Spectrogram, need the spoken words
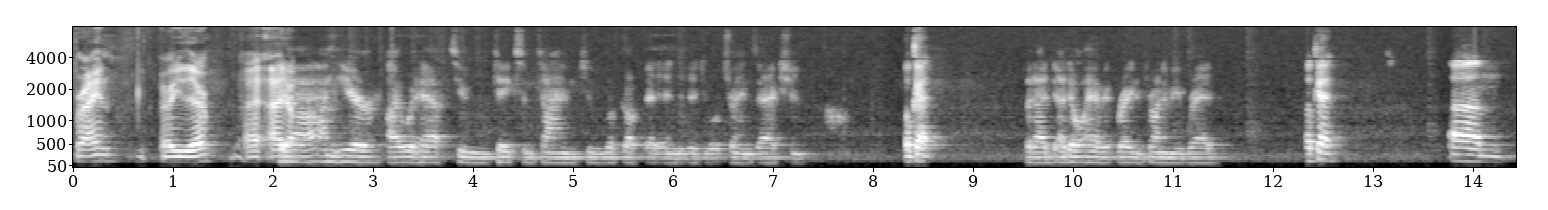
Brian, are you there? I, I Yeah, don't, I'm here. I would have to take some time to look up that individual transaction. Okay, But I, I don't have it right in front of me, Brad. okay. Um,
